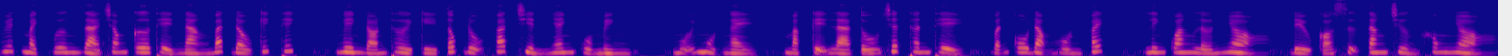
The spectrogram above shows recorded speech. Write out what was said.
huyết mạch vương giả trong cơ thể nàng bắt đầu kích thích, nghênh đón thời kỳ tốc độ phát triển nhanh của mình. Mỗi một ngày, mặc kệ là tố chất thân thể, vẫn cô động hồn phách, linh quang lớn nhỏ, đều có sự tăng trưởng không nhỏ.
